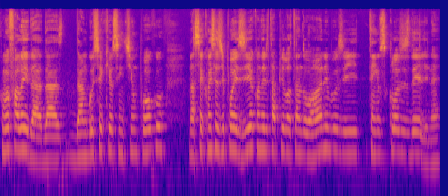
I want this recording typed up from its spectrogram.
como eu falei, da, da, da angústia que eu senti um pouco nas sequências de poesia quando ele tá pilotando o ônibus e tem os closes dele, né?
